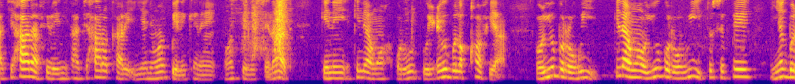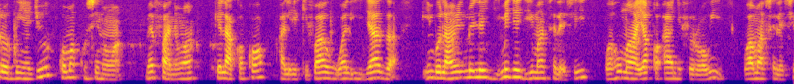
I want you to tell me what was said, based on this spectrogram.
àti harafi rẹ̀ àti haraka rẹ̀ ìyẹn ni wọ́n ń pè ní kíni wọ́n ń pè ní sinad kíni kíni àwọn uyubul qafiya uyubur rawi kíni àwọn uyubur rawi tó ṣe pé ìyẹn gbọ́dọ̀ gbìyànjú kó má kó sínú wọn? Mẹ́fà ni wọ́n. Kílà àkọ́kọ́? Al-ikifau wal làwọn méjèèjì máa ń ṣẹlẹ̀ sí? wàhùmá ayakọ anifirọwì wàá máa ṣẹlẹ̀ sí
